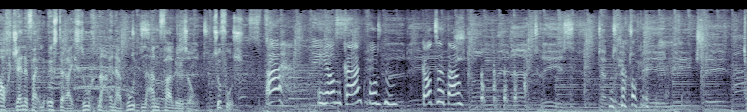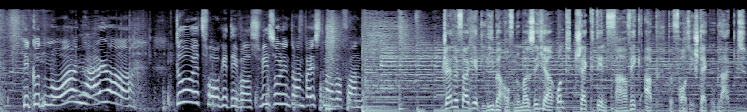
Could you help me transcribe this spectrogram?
Auch Jennifer in Österreich sucht nach einer guten Anfahrlösung. Zu Fuß. Ah, ich habe ihn krank gefunden. Gott sei Dank. ja, guten Morgen, hallo. Du, jetzt frage ich dich was. Wie soll ich da am besten runterfahren? Jennifer geht lieber auf Nummer sicher und checkt den Fahrweg ab, bevor sie stecken bleibt.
